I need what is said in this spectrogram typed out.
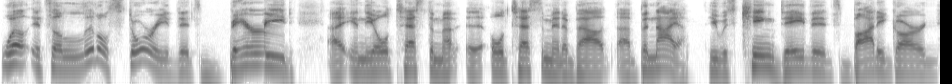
well, it's a little story that's buried uh, in the Old Testament. Uh, Old Testament about uh, Benaiah. He was King David's bodyguard,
